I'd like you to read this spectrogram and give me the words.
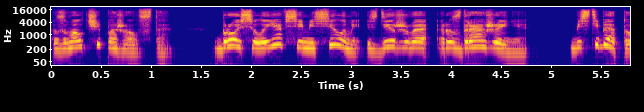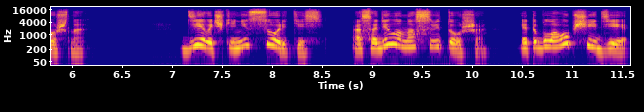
«Замолчи, пожалуйста», — бросила я всеми силами, сдерживая раздражение. «Без тебя тошно». «Девочки, не ссорьтесь», — осадила нас Святоша. «Это была общая идея,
